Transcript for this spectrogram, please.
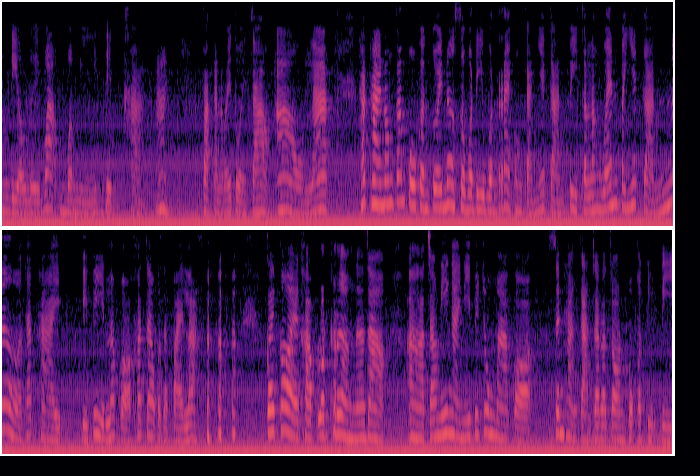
ำเดียวเลยว่าบ่มีเด็ดขาดฝากกันเอาไว้ตัวเจ้าอ้าวละ ทักทายน้องกัมปูกันตัวเนอร์สวัสดีวันแรกของการเยี่ยการปีกำลังแว้นไปเยี่ยการเนอร์ทักทายปีปีแล้วก็ข้าเจ้าก็จะไปละก้อยๆครับรถเครื่องนะเจ้าอ่าเจ้านี้ไงนี้พี่จุ้งมาก็เส้นทางการจราจรปกติดี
